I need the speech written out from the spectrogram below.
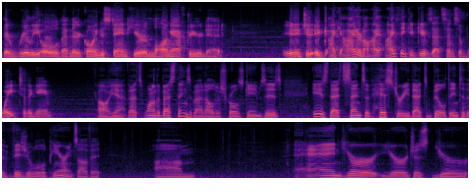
They're really old, and they're going to stand here long after you're dead. And it, ju- it I, I don't know. I, I think it gives that sense of weight to the game. Oh yeah, that's one of the best things about Elder Scrolls games is is that sense of history that's built into the visual appearance of it. Um and your your just your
